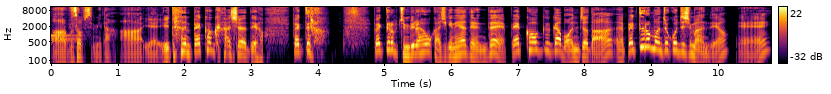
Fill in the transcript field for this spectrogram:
아, 무섭습니다. 아, 예. 일단은 백허그 하셔야 돼요. 백드롭, 백드롭 준비를 하고 가시긴 해야 되는데, 백허그가 먼저다. 예, 백드롭 먼저 꽂으시면 안 돼요. 예.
